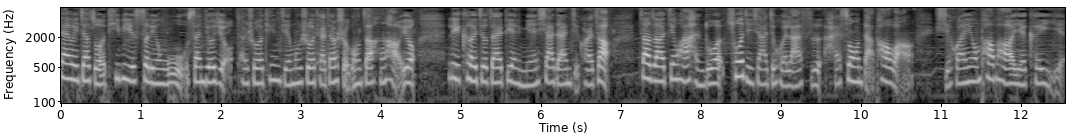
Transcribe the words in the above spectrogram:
下一位叫做 T B 四零五五三九九，他说听节目说条条手工皂很好用，立刻就在店里面下单几块皂。皂皂精华很多，搓几下就会拉丝，还送打泡网。喜欢用泡泡也可以，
